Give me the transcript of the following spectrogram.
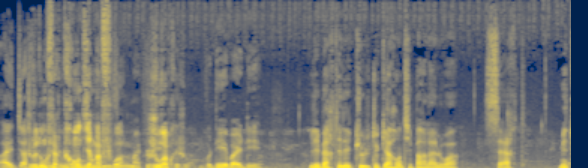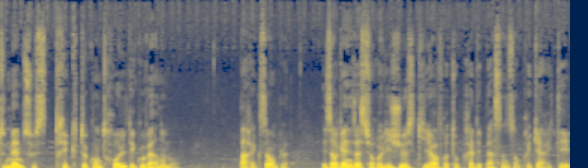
Je veux donc faire grandir ma foi jour après jour. Liberté des cultes garantie par la loi, certes, mais tout de même sous strict contrôle des gouvernements. Par exemple, les organisations religieuses qui œuvrent auprès des personnes en précarité,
